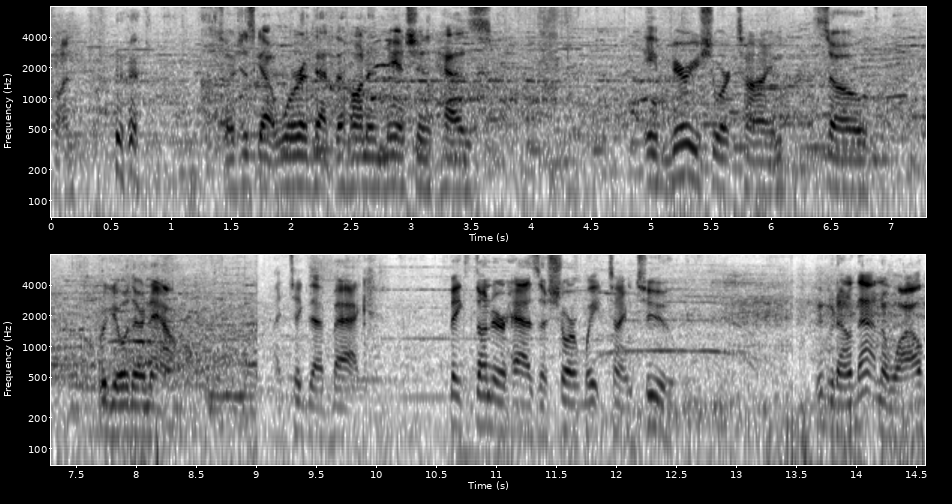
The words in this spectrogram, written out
Fun. so I just got word that the Haunted Mansion has a very short time, so we go there now. I take that back. Big Thunder has a short wait time too. We haven't done that in a while.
